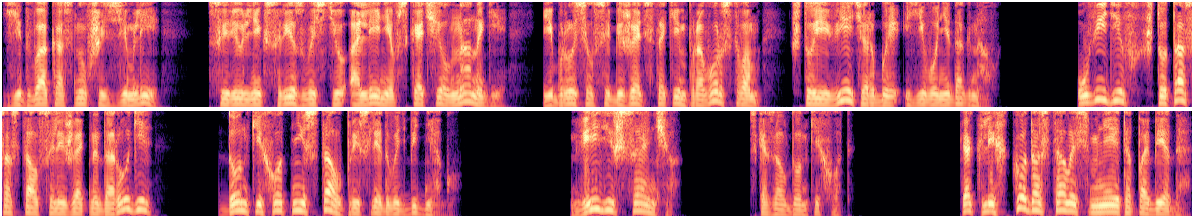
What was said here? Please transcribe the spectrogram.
Едва коснувшись земли, цирюльник с резвостью оленя вскочил на ноги и бросился бежать с таким проворством, что и ветер бы его не догнал. Увидев, что таз остался лежать на дороге, Дон Кихот не стал преследовать беднягу. «Видишь, Санчо», — сказал Дон Кихот, — «как легко досталась мне эта победа.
